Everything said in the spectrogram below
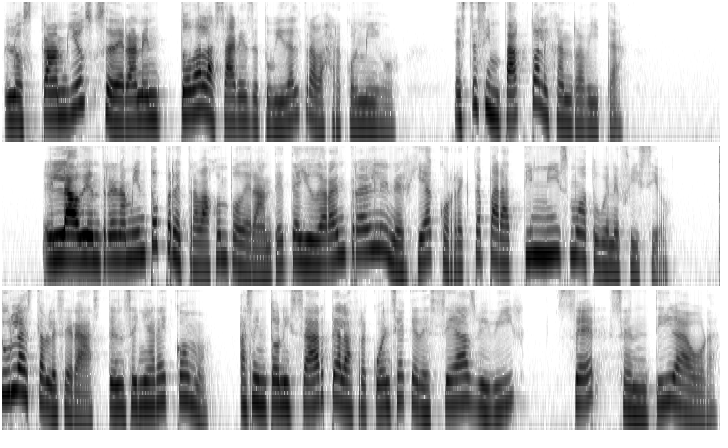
Los cambios sucederán en todas las áreas de tu vida al trabajar conmigo. Este es Impacto Alejandra Vita. El audioentrenamiento pretrabajo empoderante te ayudará a entrar en la energía correcta para ti mismo a tu beneficio. Tú la establecerás, te enseñaré cómo, a sintonizarte a la frecuencia que deseas vivir, ser, sentir ahora.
